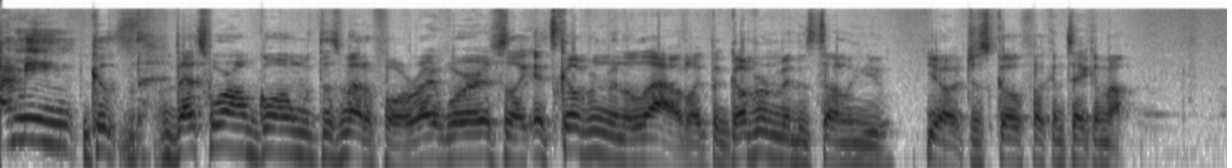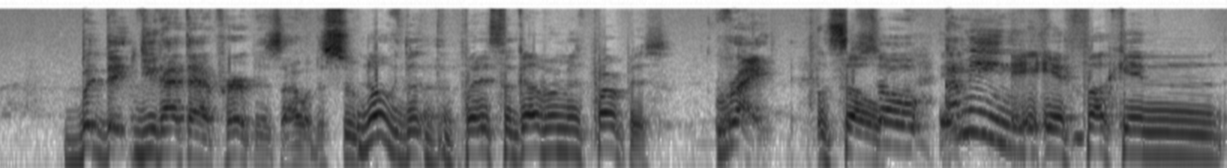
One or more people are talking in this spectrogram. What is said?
I mean, Because that's where I'm going with this metaphor, right? Where it's like it's government allowed. Like the government is telling you, yo, just go fucking take them out. But they, you'd have to have purpose, I would assume. No, the, but it's the government's purpose. Right. So, So, I mean- if fucking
